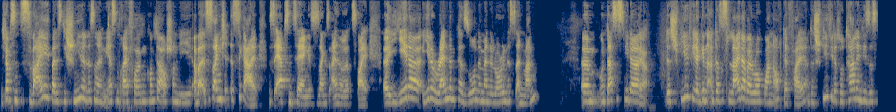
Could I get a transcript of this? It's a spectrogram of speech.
Ich glaube, es sind zwei, weil es die Schmiedin ist und in den ersten drei Folgen kommt da auch schon die. Aber es ist eigentlich, es ist egal. Es ist Erbsenzählen, jetzt sagen es eine oder zwei. Äh, jeder, jede random Person im Mandalorian ist ein Mann. Ähm, und das ist wieder. Ja das spielt wieder, genau, und das ist leider bei Rogue One auch der Fall, und das spielt wieder total in dieses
